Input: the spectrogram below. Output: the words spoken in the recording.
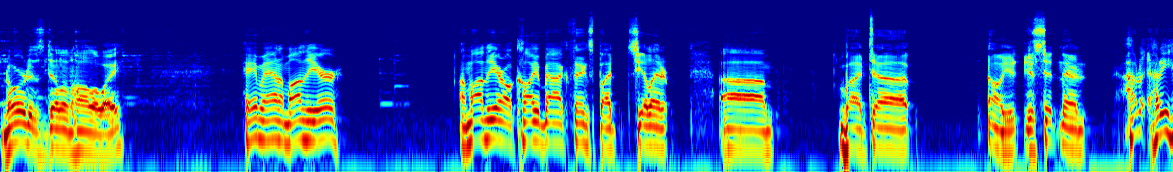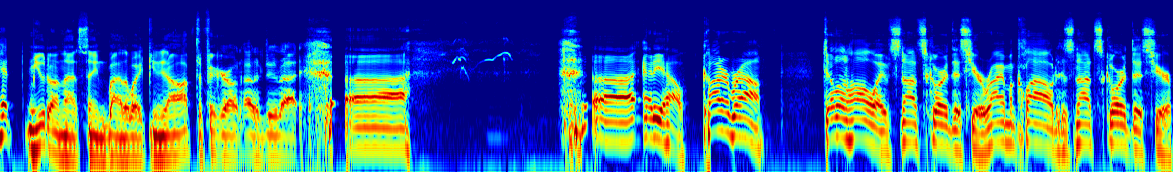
nor does Dylan Holloway. Hey man, I'm on the air. I'm on the air. I'll call you back. Thanks, bud. See you later. Um, but uh, oh, you're, you're, sitting there. How do, how do you hit mute on that thing? By the way, can you? I'll have to figure out how to do that. Uh, uh, anyhow, Connor Brown. Dylan Holloway has not scored this year. Ryan McLeod has not scored this year.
